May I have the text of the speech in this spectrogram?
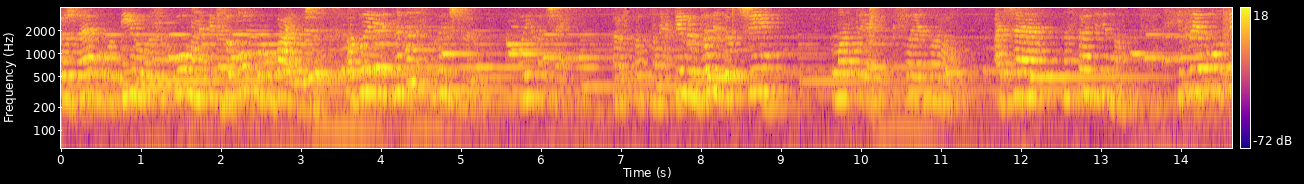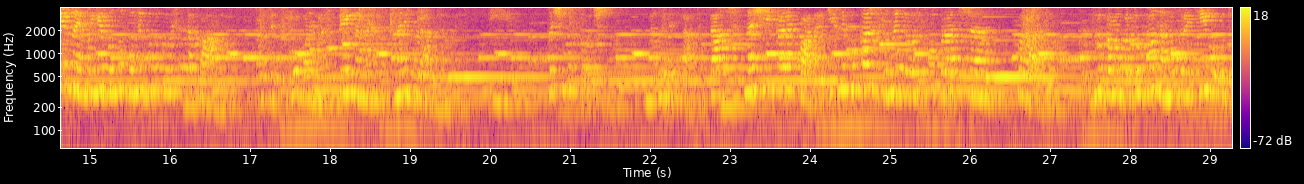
Рожевого, білого, сухого, напівсолодкого байдуже, аби не бути з твоїх жил, твоїх очей, розтоплених тими в домі зорчи мати своє перо. Адже насправді відносно все. І твоя паутина, і моє воно, вони були колись птахами, розсяцькованими, стильними, навіть брендами. І точно точно вміли літати. Та наші ікари падають, їх не покаже сумний телескоп радше по радіо. Звуками батугана мокре тіло у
